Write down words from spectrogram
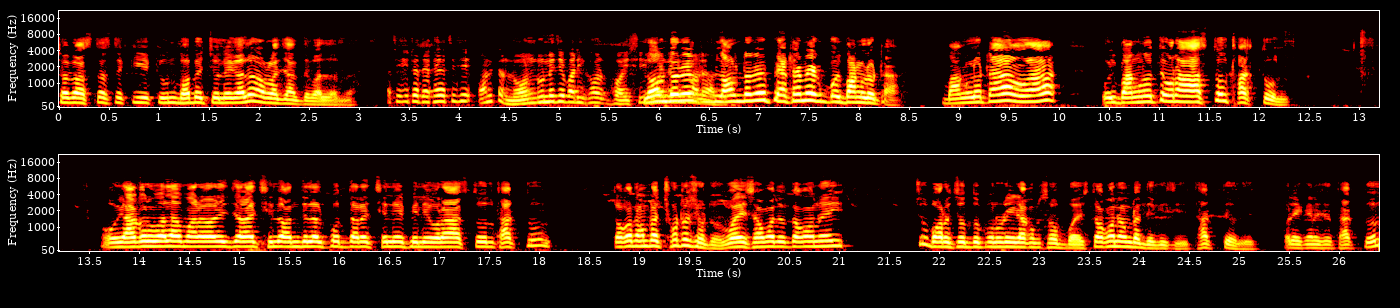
সব আস্তে আস্তে কী কোনভাবে চলে গেল আমরা জানতে পারলাম না। আচ্ছা এটা দেখা যাচ্ছে যে অনেকটা লন্ডনে যে বাড়ি ঘর হয় সেই লন্ডনের। লন্ডনের প্যাটার্নে ওই বাংলোটা। বাংলোটা ওরা ওই বাংলোতে ওরা আসতল থাকতল। ওই আগরওয়ালা মারোয়ারি যারা ছিল আন্দিলাল পোদ্দারের ছেলে পেলে ওরা আসতল থাকতল। তখন আমরা ছোট ছোট। বয়স আমাদের তখন এই বারো চোদ্দ পনেরো এরকম সব বয়স। তখন আমরা দেখেছি থাকতে ওদের। ওরা এখানে এসে থাকতল।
